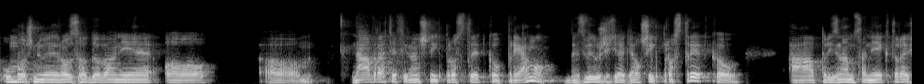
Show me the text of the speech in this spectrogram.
umožňuje rozhodovanie o e, návrate finančných prostriedkov priamo, bez využitia ďalších prostriedkov. A priznám sa, niektoré,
